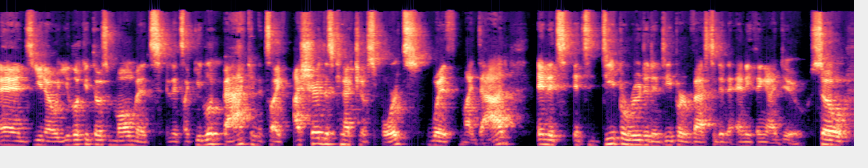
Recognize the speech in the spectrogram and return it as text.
And you know, you look at those moments, and it's like you look back, and it's like I shared this connection of sports with my dad, and it's it's deeper rooted and deeper invested into anything I do. So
